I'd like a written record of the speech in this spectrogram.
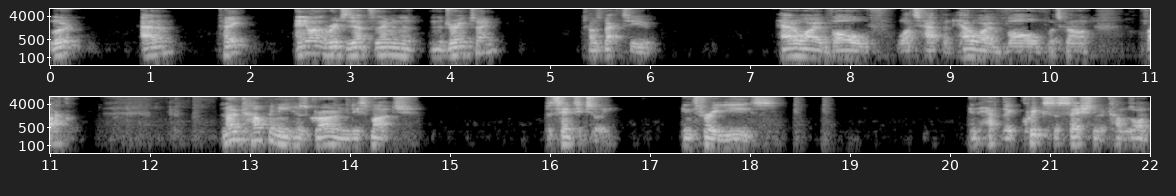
Luke, Adam, Pete, anyone that reaches out to them in the, in the dream team comes back to you. How do I evolve what's happened? How do I evolve what's going on? Fuck. No company has grown this much percentagely in three years. And how the quick succession that comes on.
